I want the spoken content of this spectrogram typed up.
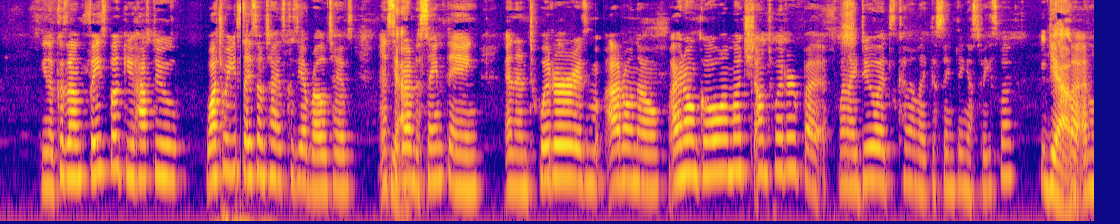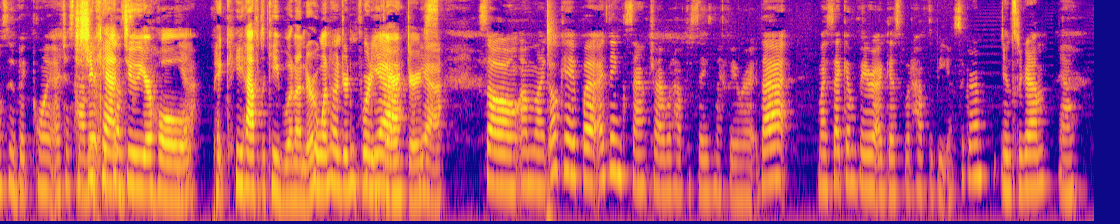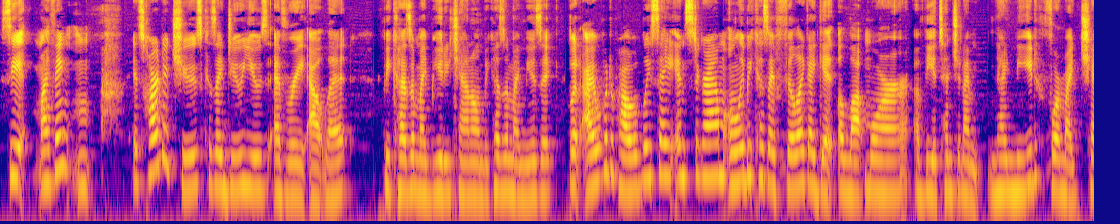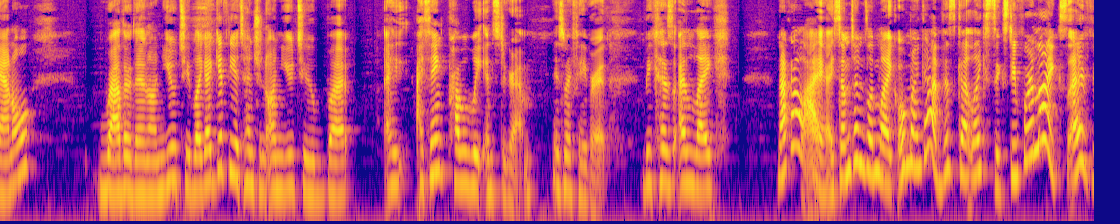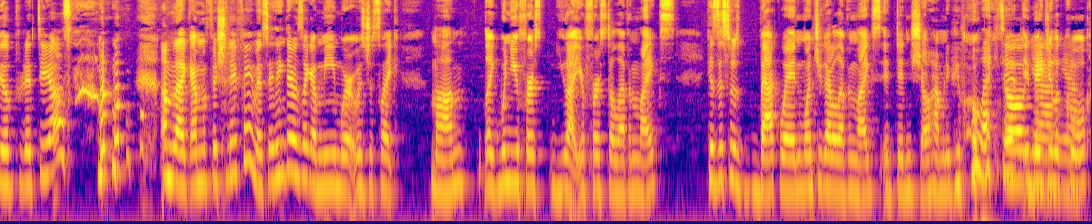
you know, because on Facebook you have to watch what you say sometimes because you have relatives. Instagram Yeah. the same thing, and then Twitter is I don't know. I don't go on much on Twitter, but when I do, it's kind of like the same thing as Facebook. yeah, But I don't see a big point. I just have just you can't because- do your whole yeah. pick. You have to keep it under 140 yeah, characters. Yeah. So I'm like, okay, but I think Snapchat I would have to say is my favorite. That my second favorite, I guess, would have to be Instagram. Instagram. Yeah. See, I think it's hard to choose because I do use every outlet because of my beauty channel and because of my music. But I would probably say Instagram only because I feel like I get a lot more of the attention I'm, I need for my channel rather than on YouTube. Like I get the attention on YouTube, but I I think probably Instagram is my favorite because I like not gonna lie, I sometimes I'm like, oh my god, this got like 64 likes. I feel pretty awesome. I'm like, I'm officially famous. I think there was like a meme where it was just like, mom, like when you first you got your first 11 likes. Because this was back when once you got 11 likes, it didn't show how many people liked it. Oh, it made you look yeah. cool.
